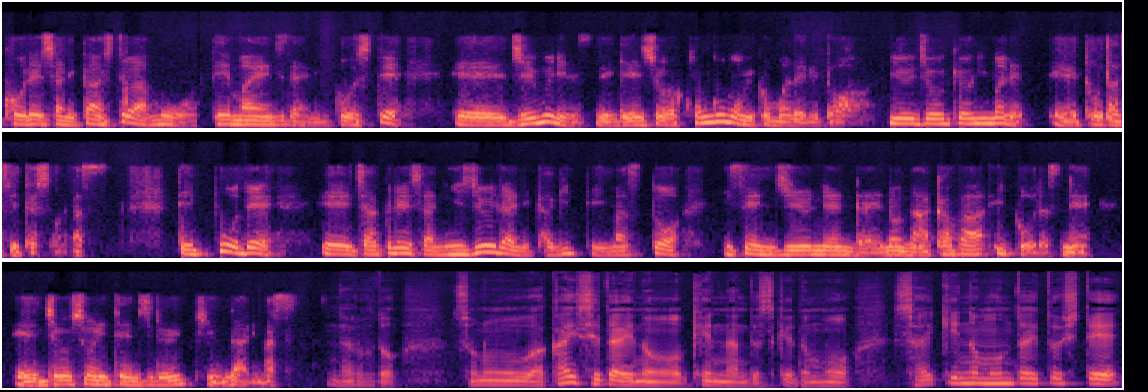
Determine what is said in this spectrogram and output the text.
高齢者に関してはもう低蔓延時代に移行して、えー、十分にですね減少が今後も見込まれるという状況にまで、えー、到達いたしております。で一方で、えー、若年者20代に限っていますと2010年代の半ば以降ですね、えー、上昇に転じる機運があります。なるほどその若い世代の件なんですけれども最近の問題として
